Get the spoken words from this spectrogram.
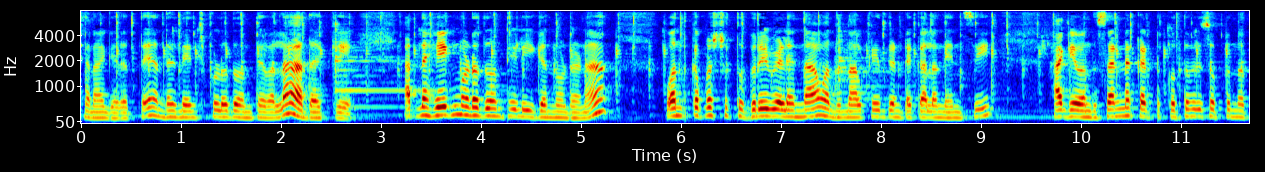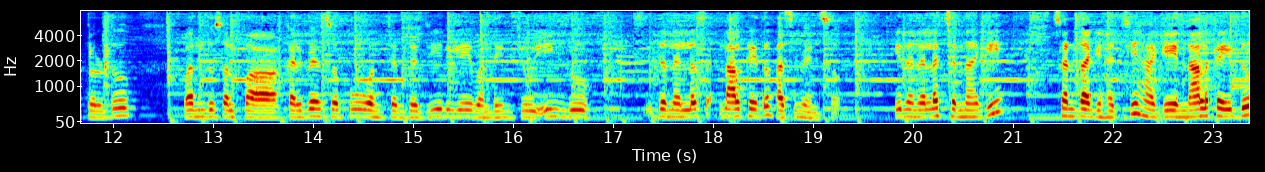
ಚೆನ್ನಾಗಿರುತ್ತೆ. ಅಂದರೆ ನೆಂಚ್ಕೊಳ್ಳೋದು ಅಂತೇವಲ್ಲ, ಅದಕ್ಕೆ. ಅದನ್ನ ಹೇಗೆ ಮಾಡೋದು ಅಂಥೇಳಿ ಈಗ ನೋಡೋಣ. ಒಂದು ಕಪ್ಪಷ್ಟು ತೊಗರಿ ಬೇಳೆನ ಒಂದು ನಾಲ್ಕೈದು ಗಂಟೆ ಕಾಲ ನೆನೆಸಿ, ಹಾಗೆ ಒಂದು ಸಣ್ಣ ಕಟ್ಟು ಕೊತ್ತಂಬರಿ ಸೊಪ್ಪನ್ನು ತೊಳೆದು, ಒಂದು ಸ್ವಲ್ಪ ಕರಿಬೇವಿನ ಸೊಪ್ಪು, ಒಂದು ಚಮಚ ಜೀರಿಗೆ, ಒಂದು ಇಂಚು ಇಂಗು, ಇದನ್ನೆಲ್ಲ ನಾಲ್ಕೈದು ಹಸಿಮೆಣಸು ಇದನ್ನೆಲ್ಲ ಚೆನ್ನಾಗಿ ಸಣ್ಣದಾಗಿ ಹಚ್ಚಿ ಹಾಗೆ ನಾಲ್ಕೈದು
